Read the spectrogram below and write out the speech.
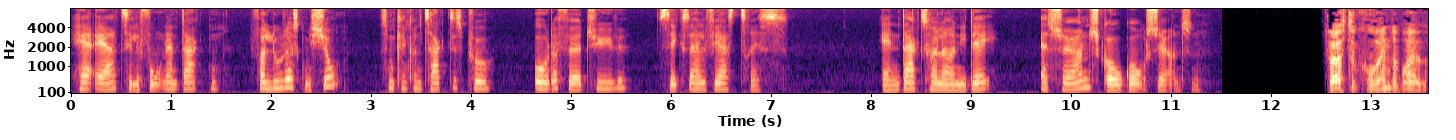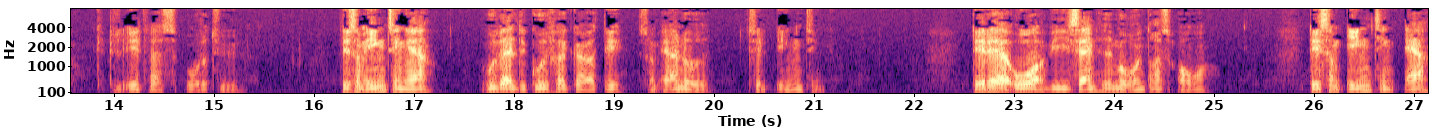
Her er telefonandagten fra Luthersk Mission, som kan kontaktes på 48 76 60. Andagtholderen i dag er Søren Skovgård Sørensen. 1. Korintherbrev, kapitel 1, vers 28. Det som ingenting er, udvalgte Gud for at gøre det, som er noget, til ingenting. Dette er ord, vi i sandhed må undres over. Det som ingenting er,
